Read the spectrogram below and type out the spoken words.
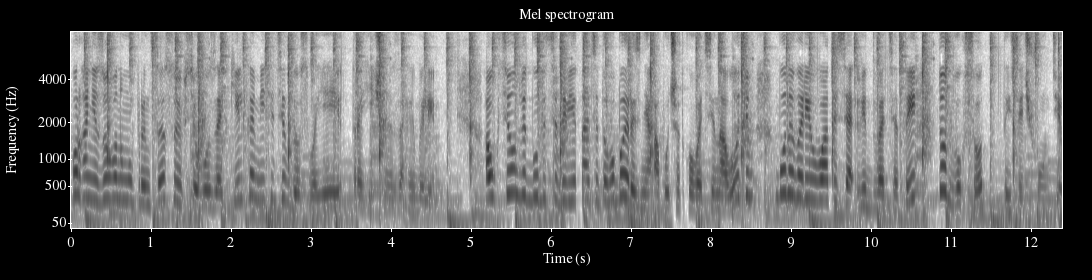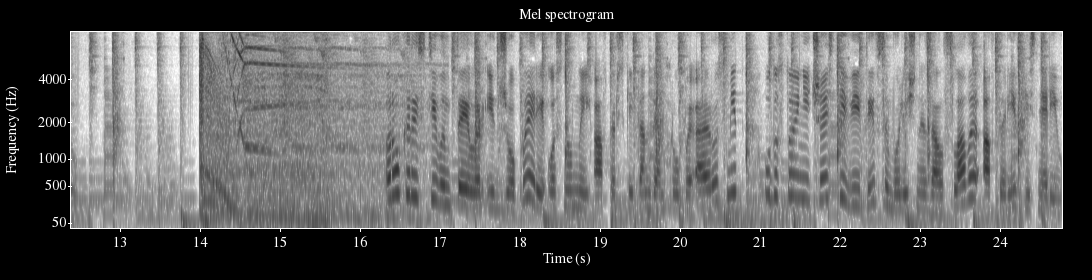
організованому принцесою всього за кілька місяців до своєї трагічної загибелі. Аукціон відбудеться 19 березня, а початкова ціна лотів буде варіюватися від 20 до 200 тисяч фунтів. Рокери Стівен Тейлор і Джо Перрі, основний авторський тандем групи Аеросміт, удостоєні честі війти в символічний зал слави авторів піснярів.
